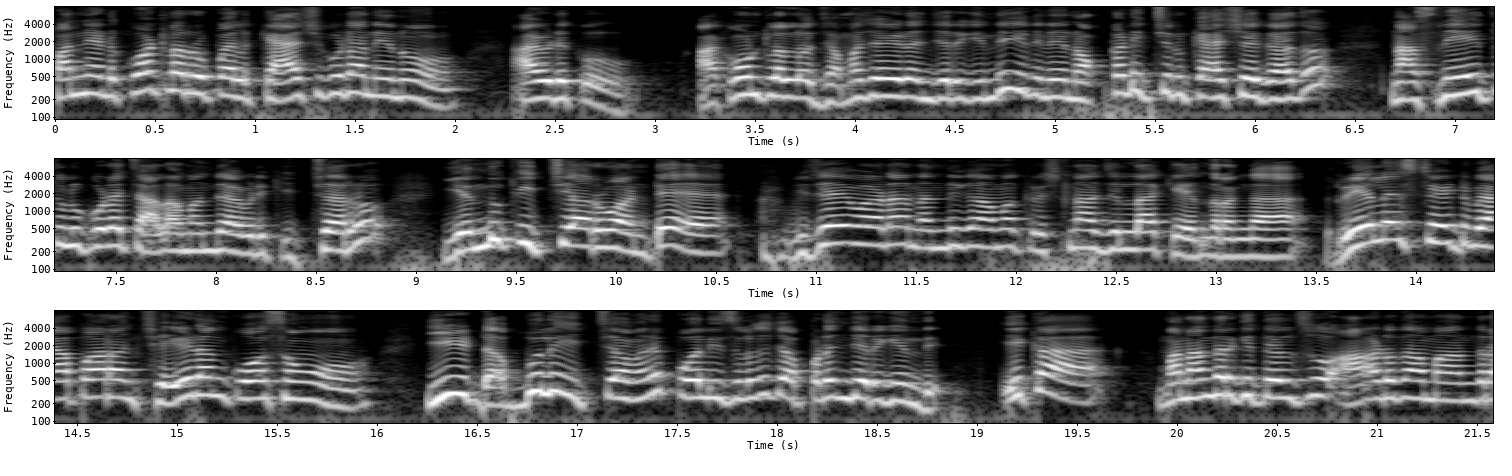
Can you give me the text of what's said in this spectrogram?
పన్నెండు కోట్ల రూపాయల క్యాష్ కూడా నేను ఆవిడకు అకౌంట్లలో జమ చేయడం జరిగింది. ఇది నేను ఒక్కడిచ్చిన క్యాషే కాదు నా స్నేహితులు కూడా చాలామంది ఆవిడకి ఇచ్చారు. ఎందుకు ఇచ్చారు అంటే విజయవాడ నందిగామ కృష్ణా జిల్లా కేంద్రంగా రియల్ ఎస్టేట్ వ్యాపారం చేయడం కోసం ఈ డబ్బులు ఇచ్చామని పోలీసులకు చెప్పడం జరిగింది. ఇక మనందరికీ తెలుసు ఆడుదామాంధ్ర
